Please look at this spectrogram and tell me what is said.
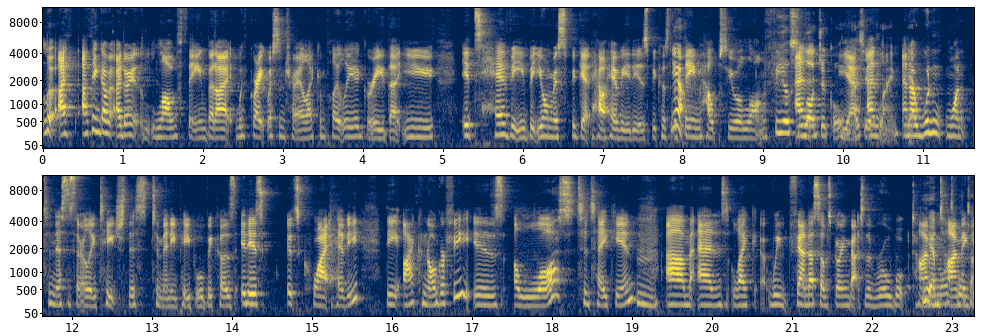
Look, I, I think I, I don't love theme, but I with Great Western Trail, I completely agree that you it's heavy, but you almost forget how heavy it is because the Yeah. theme helps you along. Feels logical yeah, as you're and, playing. And Yeah. I wouldn't want to necessarily teach this to many people because it is it's quite heavy. The iconography is a lot to take in, Hmm. um, and like we found ourselves going back to the rule book time Yeah, and time again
